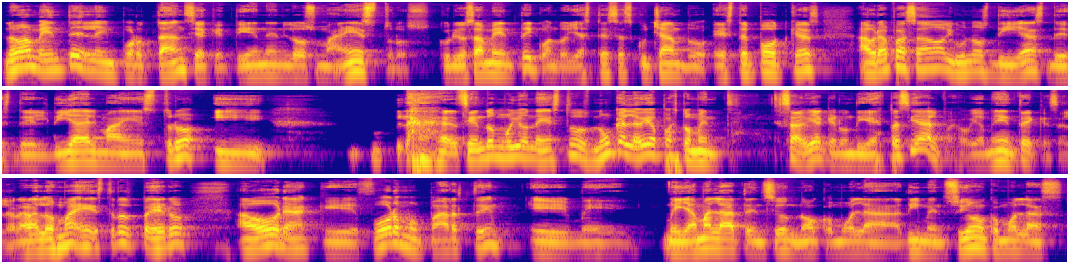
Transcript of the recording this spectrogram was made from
nuevamente en la importancia que tienen los maestros. Curiosamente, cuando ya estés escuchando este podcast, habrá pasado algunos días desde el Día del Maestro y, siendo muy honestos, nunca le había puesto mente. Sabía que era un día especial, pues obviamente que celebrar a los maestros, pero ahora que formo parte, eh, me, me llama la atención, ¿no? Como la dimensión, como las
